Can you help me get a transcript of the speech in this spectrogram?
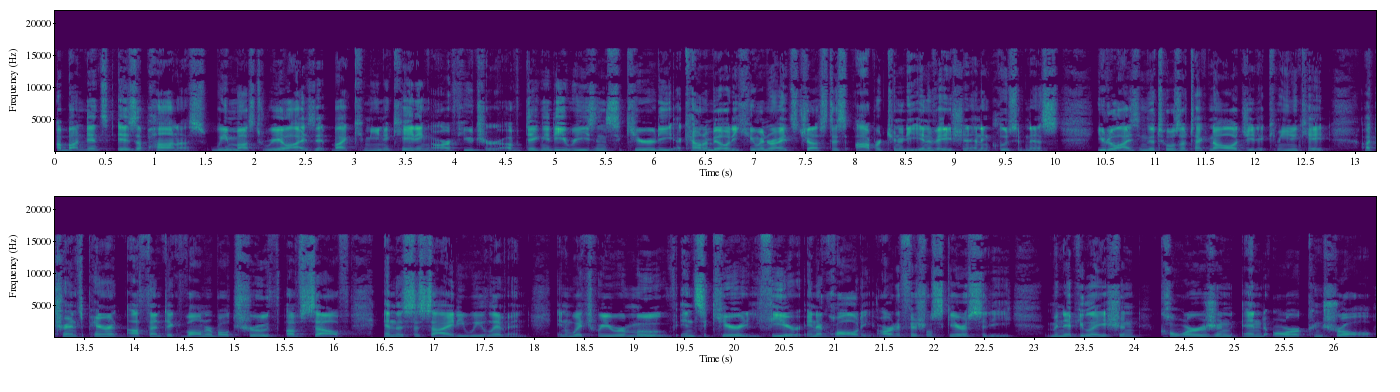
Abundance is upon us. We must realize it by communicating our future of dignity, reason, security, accountability, human rights, justice, opportunity, innovation, and inclusiveness, utilizing the tools of technology to communicate a transparent, authentic, vulnerable truth of self and the society we live in, in which we remove insecurity, fear, inequality, artificial scarcity, manipulation, coercion, and or control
